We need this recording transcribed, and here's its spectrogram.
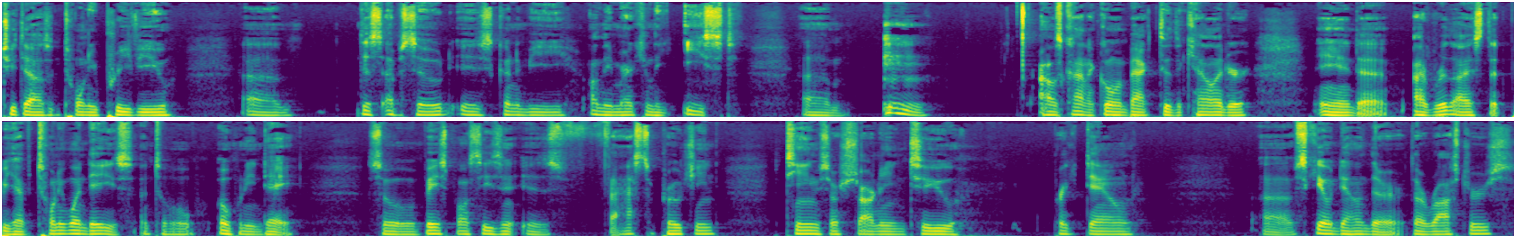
2020 preview. Uh, this episode is going to be on the American League East. Um, I was kind of going back through the calendar, and uh, I realized that we have 21 days until opening day. So baseball season is fast approaching. Teams are starting to break down, uh, scale down their, their rosters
